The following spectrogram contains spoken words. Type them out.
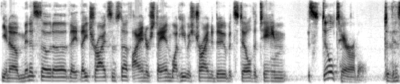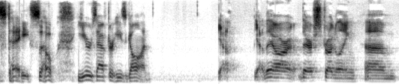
you know, Minnesota, they, they tried some stuff. I understand what he was trying to do, but still the team is still terrible to this day. So years after he's gone. Yeah. Yeah, they are they're struggling. Um,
